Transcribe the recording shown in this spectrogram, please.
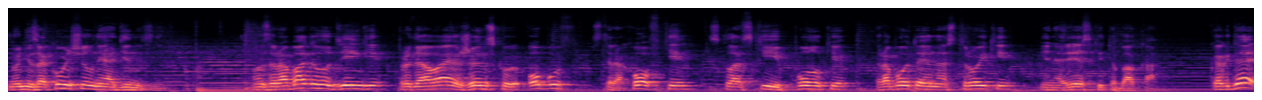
но не закончил ни один из них. Он зарабатывал деньги, продавая женскую обувь, страховки, складские полки, работая на стройке и нарезке табака. Когда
